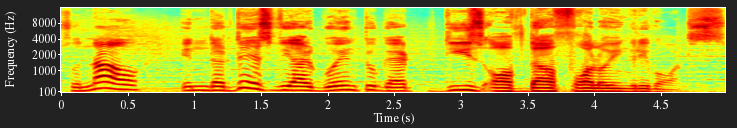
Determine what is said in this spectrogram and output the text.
So now in the this we are going to get these of the following rewards.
